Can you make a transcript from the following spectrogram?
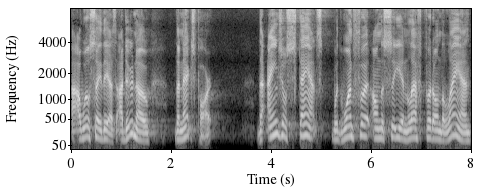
I will say this I do know the next part. The angel's stance with one foot on the sea and left foot on the land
